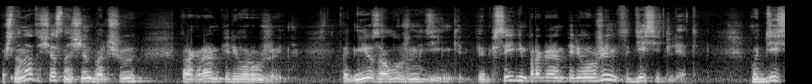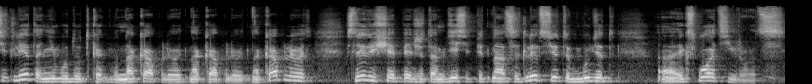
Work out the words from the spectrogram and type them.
Потому что НАТО сейчас начнет большую программу перевооружения. Под нее заложены деньги. Средняя программа перевооружения – это 10 лет. Вот 10 лет они будут как бы накапливать, накапливать, накапливать. Следующие, опять же, там 10-15 лет все это будет э, эксплуатироваться.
